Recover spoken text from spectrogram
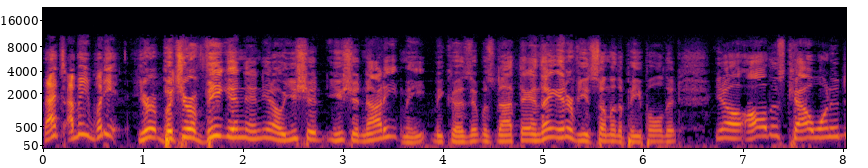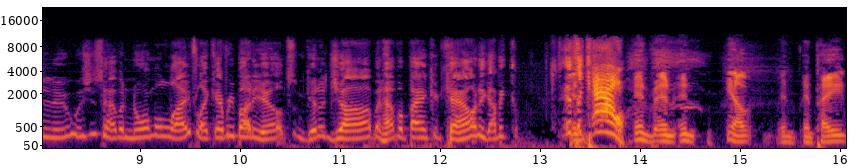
that's. I mean, what do you? You're, but you're a vegan, and you know you should you should not eat meat because it was not there. And they interviewed some of the people that you know all this cow wanted to do was just have a normal life like everybody else and get a job and have a bank account. And, I mean, it's a cow. And and, and you know and, and pay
